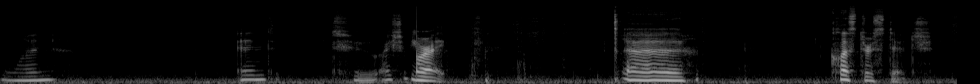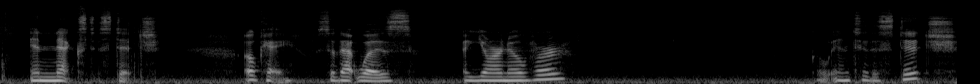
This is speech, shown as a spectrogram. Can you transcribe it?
One and two. I should be, all right. Uh, cluster stitch in next stitch. Okay, so that was a yarn over, go into the stitch,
